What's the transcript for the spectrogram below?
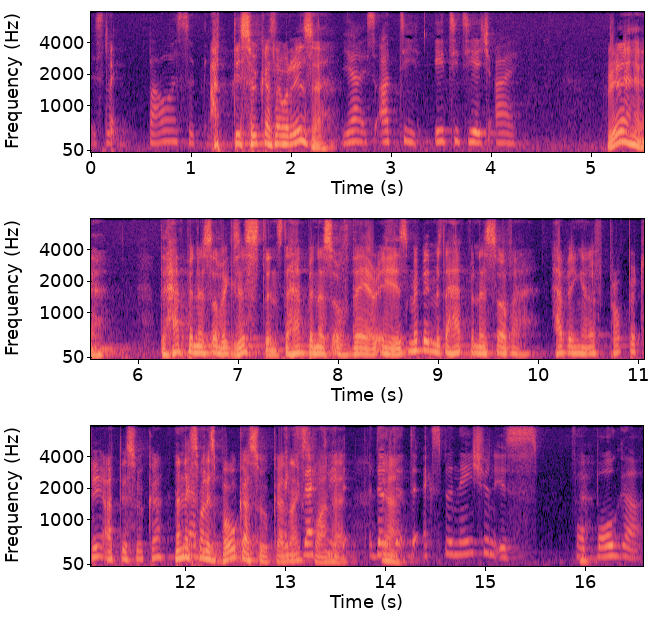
It's like atti sukha is that what it is? yeah, it's Ati, A T T H I. Really? The happiness of existence, the happiness of there is. Maybe it's the happiness of having enough property, Atisuka. The next Yeah, one is Bhoga Sukha, the exactly. next one. The, the, yeah. the, the explanation is for Bhoga.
